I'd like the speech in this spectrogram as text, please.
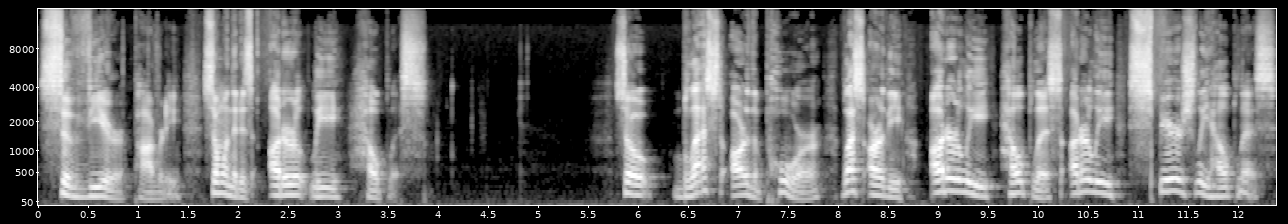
severe poverty, someone that is utterly helpless. So, blessed are the poor, blessed are the utterly helpless, utterly spiritually helpless,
